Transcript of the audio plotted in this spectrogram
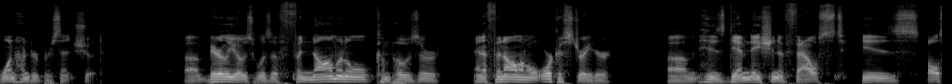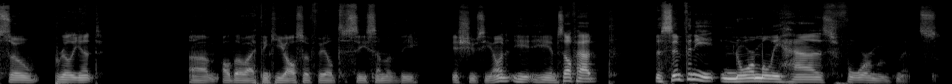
100% should. Uh, Berlioz was a phenomenal composer and a phenomenal orchestrator. Um, his Damnation of Faust is also brilliant. Um, although I think he also failed to see some of the issues he, owned, he, he himself had. The symphony normally has four movements.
